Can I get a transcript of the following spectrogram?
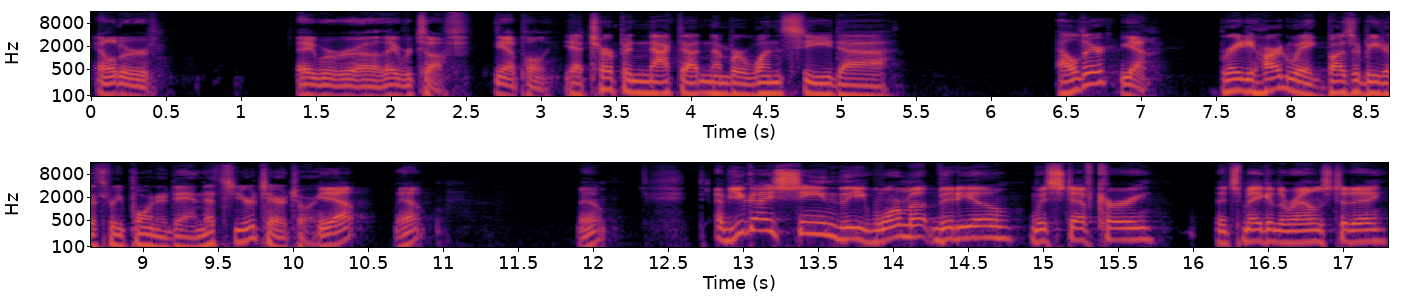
Elder, they were uh, they were tough. Yeah, Paulie. Yeah, Turpin knocked out number one seed uh, Elder. Yeah. Brady Hardwig, buzzer beater three pointer, Dan. That's your territory. Yep, yep, yep. Have you guys seen the warm up video with Steph Curry that's making the rounds today?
